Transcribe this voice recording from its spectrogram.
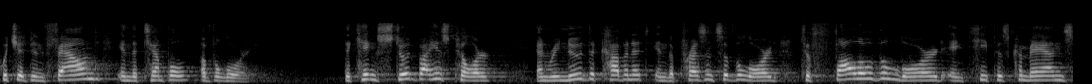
which had been found in the temple of the Lord. The king stood by his pillar and renewed the covenant in the presence of the Lord to follow the Lord and keep his commands,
